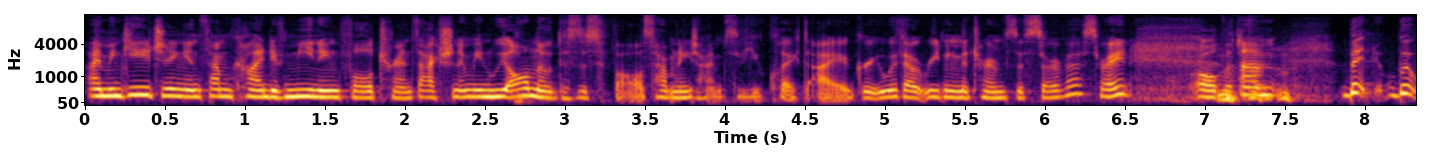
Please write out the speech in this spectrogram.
I'm engaging in some kind of meaningful transaction. I mean, we all know this is false. How many times have you clicked I agree without reading the terms of service, right? All the time. Um, but but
